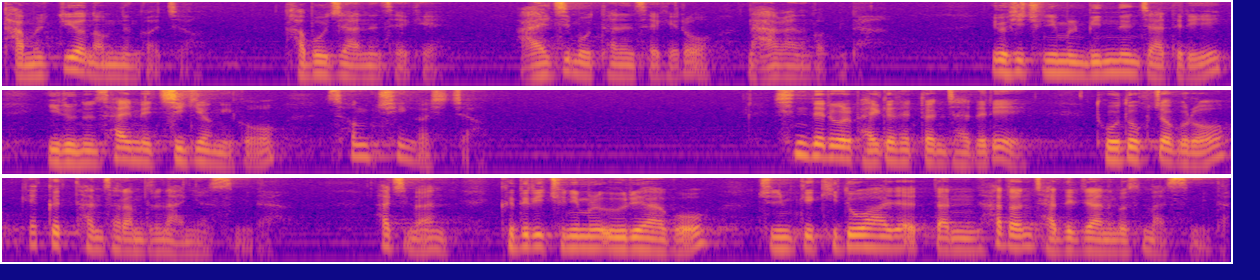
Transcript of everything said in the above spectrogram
담을 뛰어넘는 거죠. 가보지 않은 세계, 알지 못하는 세계로 나아가는 겁니다. 이것이 주님을 믿는 자들이 이루는 삶의 지경이고 성취인 것이죠. 신대륙을 발견했던 자들이 도덕적으로 깨끗한 사람들은 아니었습니다. 하지만 그들이 주님을 의뢰하고 주님께 기도하였던 하던 자들이라는 것은 맞습니다.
